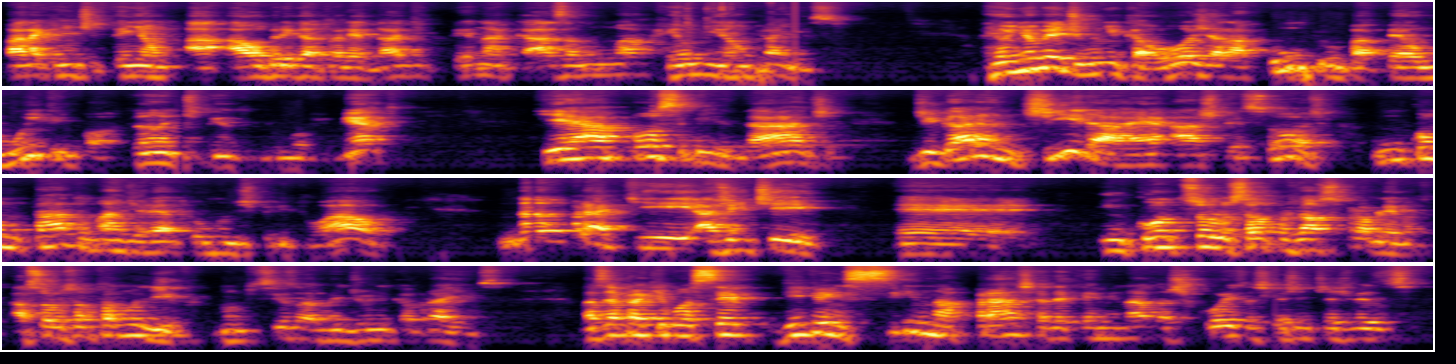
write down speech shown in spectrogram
para que a gente tenha a, a obrigatoriedade de ter na casa uma reunião para isso. A reunião mediúnica hoje, ela cumpre um papel muito importante dentro do movimento, que é a possibilidade de garantir às pessoas um contato mais direto com o mundo espiritual, não para que a gente é, encontre solução para os nossos problemas. A solução está no livro, não precisa da mediúnica para isso. Mas é para que você vivencie na prática determinadas coisas que a gente às vezes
